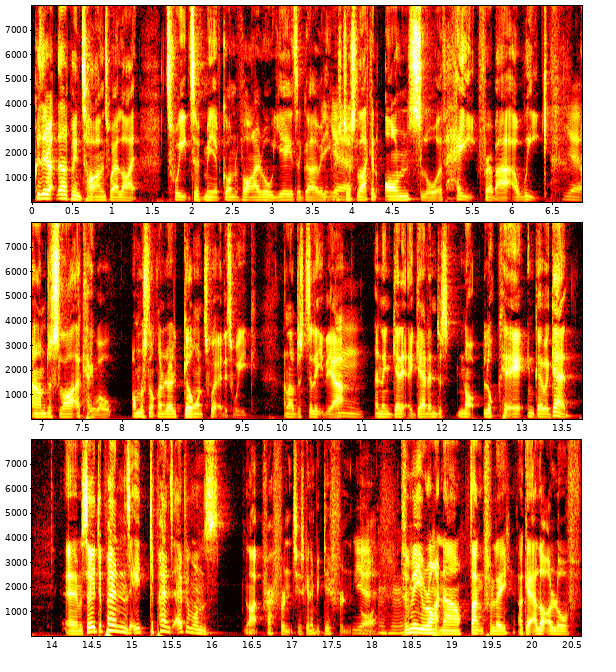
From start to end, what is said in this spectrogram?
because there, there have been times where like tweets of me have gone viral years ago, and it was just like an onslaught of hate for about a week, Yeah. and I'm just like, okay, well, I'm just not going to go on Twitter this week, and I'll just delete the app Mm. and then get it again and just not look at it and go again. Um, so it depends. It depends. Everyone's like preference is going to be different. Yeah. But Mm-hmm. For me, right now, thankfully, I get a lot of love,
